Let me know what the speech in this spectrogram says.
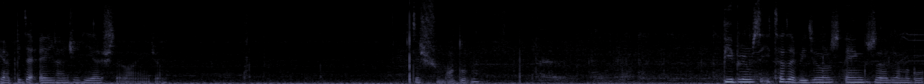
ya bir de eğlenceli yarışlar oynayacağım. Bir de şu modunu. Birbirimizi ite de biliyoruz. En güzel yanı bu.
